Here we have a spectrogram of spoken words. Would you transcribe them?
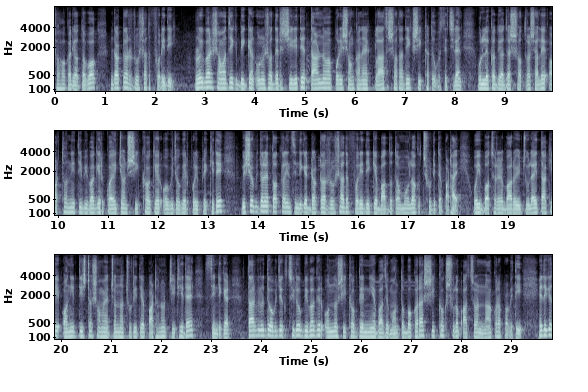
সহকারী অধ্যাপক ডক্টর রুশাদ ফরিদি। রবিবার সামাজিক বিজ্ঞান অনুষদের সিঁড়িতে তার নেওয়া পরিসংখ্যানের ক্লাস শতাধিক শিক্ষার্থী উপস্থিত ছিলেন। উল্লেখ্য, দুই হাজার সতেরো সালে অর্থনীতি বিভাগের কয়েকজন শিক্ষকের অভিযোগের পরিপ্রেক্ষিতে বিশ্ববিদ্যালয়ের তৎকালীন সিন্ডিকেট ডক্টর রুশাদ ফরিদিকে বাধ্যতামূলক ছুটিতে পাঠায়। ওই বছরের বারোই জুলাই তাকে অনির্দিষ্ট সময়ের জন্য ছুটিতে পাঠানোর চিঠি দেয় সিন্ডিকেট। তার বিরুদ্ধে অভিযোগ ছিল, বিভাগের অন্য শিক্ষকদের নিয়ে বাজে মন্তব্য করা, শিক্ষক সুলভ আচরণ না করা প্রভৃতি। এদিকে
